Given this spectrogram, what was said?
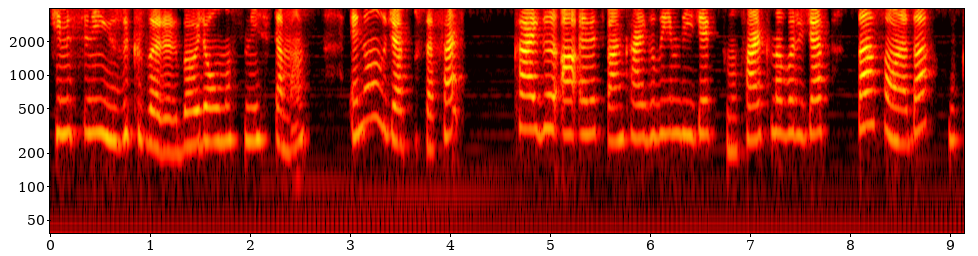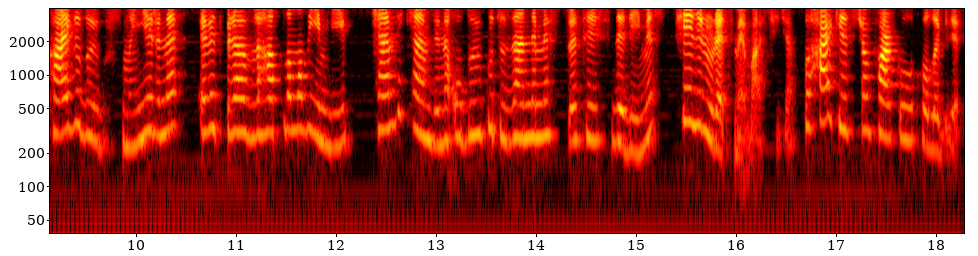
kimisinin yüzü kızarır, böyle olmasını istemez. E ne olacak bu sefer? Kaygı, Aa, evet ben kaygılıyım diyecek, bunun farkına varacak. Daha sonra da bu kaygı duygusunun yerine evet biraz rahatlamalıyım deyip kendi kendine o duygu düzenleme stratejisi dediğimiz şeyler üretmeye başlayacak. Bu herkes için farklılık olabilir.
